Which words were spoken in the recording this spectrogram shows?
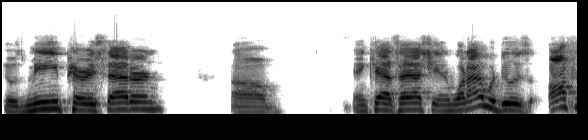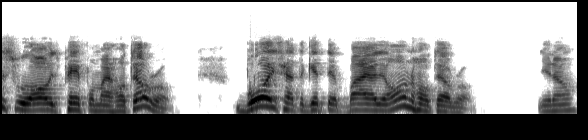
it was me, Perry Saturn, um, and Kaz Hayashi. And what I would do is office will always pay for my hotel room. Boys had to get their buy their own hotel room, you know.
